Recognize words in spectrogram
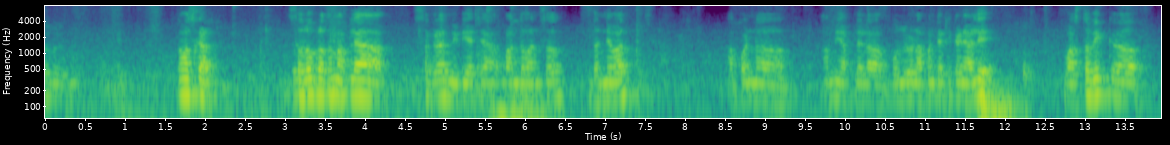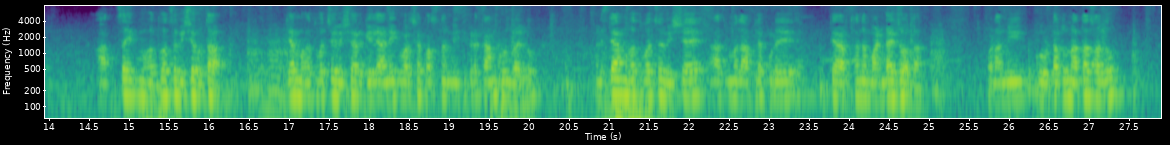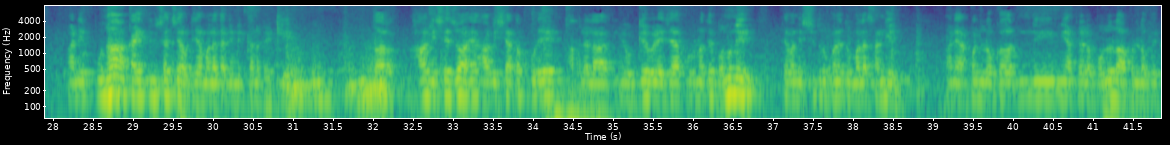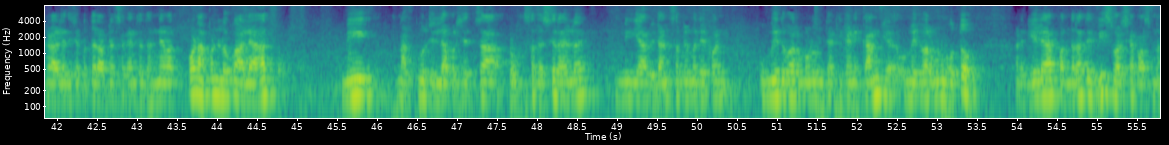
नमस्कार. सर्वप्रथम आपल्या सगळ्या मीडियाच्या बांधवांचं धन्यवाद. आपण आम्ही आपल्याला बोलवून आपण त्या ठिकाणी आले. वास्तविक आजचा एक महत्त्वाचा विषय होता. ज्या महत्त्वाच्या विषयावर गेल्या अनेक वर्षापासून मी तिकडे काम करून राहिलो. आणि त्या महत्त्वाचा विषय आज मला आपल्या पुढे त्या अर्थानं मांडायचा होता. पण आम्ही कोर्टातून आताच आलो. आणि पुन्हा काही दिवसाची अवधी आम्हाला त्या निमित्तानं भेटली. तर हा विषय जो आहे हा विषय आता पुढे आपल्याला योग्य वेळे ज्या पूर्ण ते बनून येईल तेव्हा निश्चित रूपाने तुम्हाला सांगेल आणि आपण लोकांनी मी आपल्याला बोलवलं आपण लोक इकडे आले त्याच्याबद्दल आपल्या सगळ्यांचा धन्यवाद. पण आपण लोक आले आहात. मी नागपूर जिल्हा परिषदचा सदस्य राहिलो आहे. मी या विधानसभेमध्ये पण उमेदवार म्हणून त्या ठिकाणी काम के उमेदवार म्हणून होतो. आणि गेल्या पंधरा ते वीस वर्षापासून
